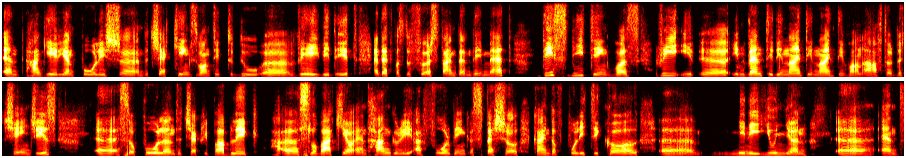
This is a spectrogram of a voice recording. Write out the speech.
and Hungarian, Polish, uh, and the Czech kings wanted to do uh, away with it, and that was the first time that they met. This meeting was reinvented uh, in 1991 after the changes. Uh, so Poland, the Czech Republic, uh, Slovakia and Hungary are forming a special kind of political uh, mini union uh, and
